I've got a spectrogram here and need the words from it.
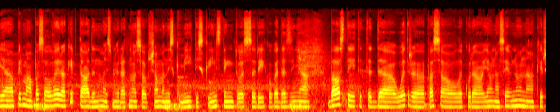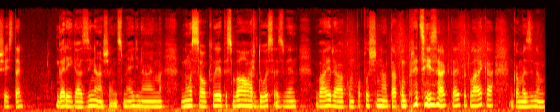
Ja pirmā pasaule vairāk ir tāda, nu, mēs viņu varētu nosaukt šamaniski, mītiski, instinktos arī kaut kādā ziņā balstīta, tad uh, otra pasaule, kurā jaunā sieva nonāk, ir šīs te garīgās zināšanas, mēģinājuma nosaukt lietas vārdos aizvien vairāk un paplašinātāk un precīzāk tāpat laikā. Un, kā mēs zinām,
